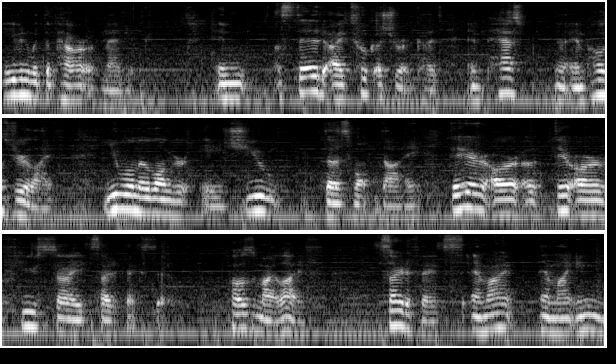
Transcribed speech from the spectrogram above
even with the power of magic. Instead, I took a shortcut and passed uh, and paused your life. You will no longer age. You thus won't die. There are uh, there are a few side side effects that pause my life. Side effects. Am I am I any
